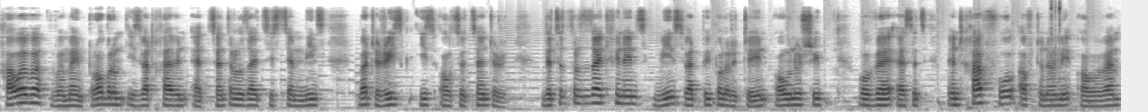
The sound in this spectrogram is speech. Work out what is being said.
However, the main problem is that having a centralized system means that risk is also centered. Decentralized finance means that people retain ownership of their assets and have full autonomy over them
